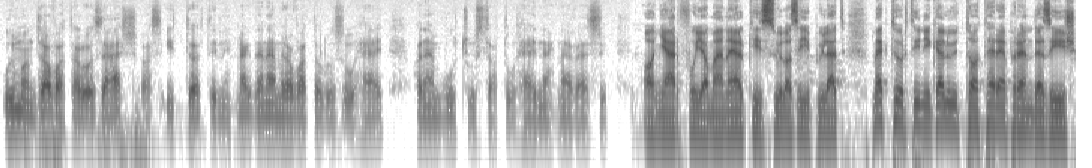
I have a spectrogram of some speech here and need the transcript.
úgymond ravatalozás az itt történik meg, de nem ravatalozó hely, hanem búcsúztató helynek nevezzük. A nyár folyamán elkészül az épület, megtörténik előtte a tereprendezés,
